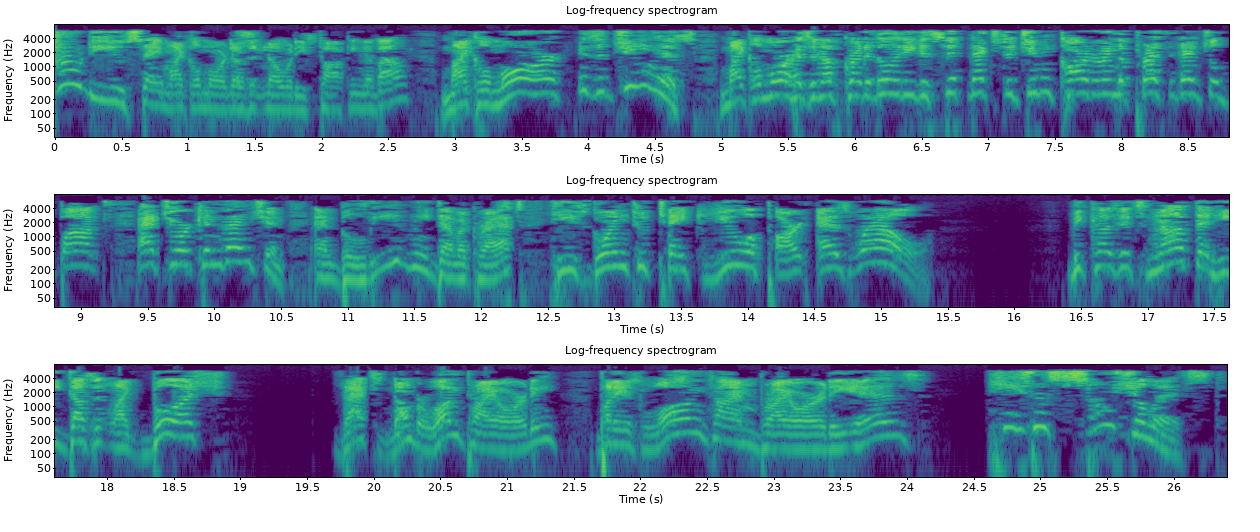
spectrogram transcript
How do you say Michael Moore doesn't know what he's talking about? Michael Moore is a genius. Michael Moore has enough credibility to sit next to Jimmy Carter in the presidential box at your convention. And believe me, Democrats, he's going to take you apart as well. Because it's not that he doesn't like Bush. That's number one priority. But his longtime priority is he's a socialist.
